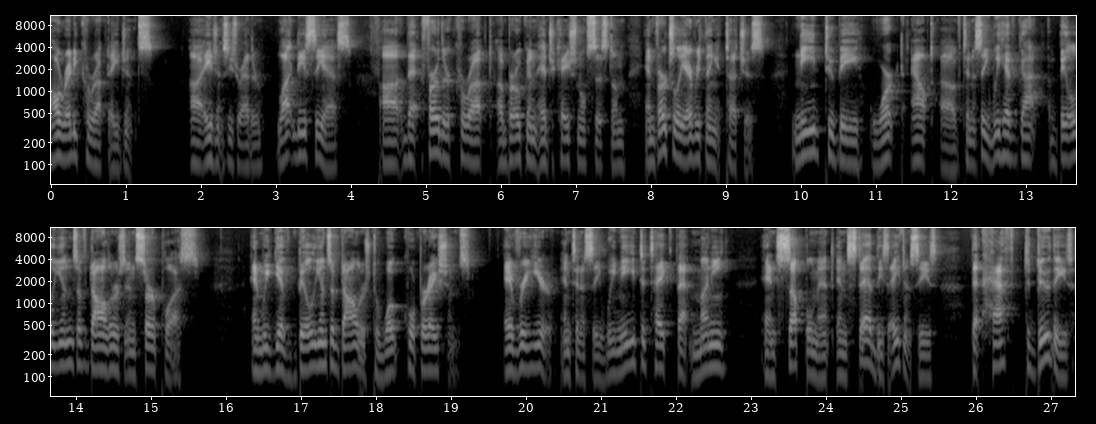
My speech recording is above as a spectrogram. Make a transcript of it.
already corrupt agents, uh, agencies rather, like DCS, uh, that further corrupt a broken educational system and virtually everything it touches need to be worked out of Tennessee. We have got billions of dollars in surplus, and we give billions of dollars to woke corporations every year in Tennessee. We need to take that money and supplement instead these agencies that have to do these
